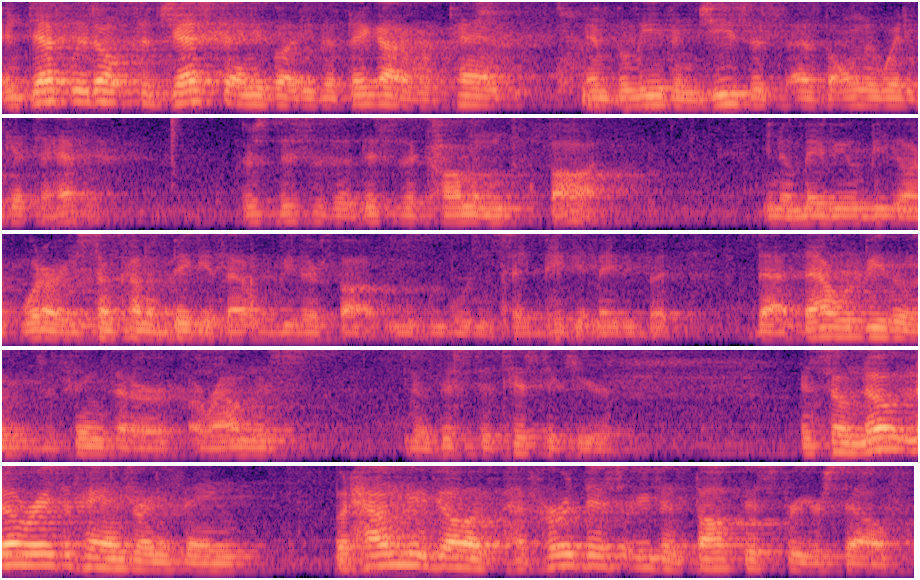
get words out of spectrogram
And definitely don't suggest to anybody that they got to repent and believe in Jesus as the only way to get to heaven. There's, this, is a, this is a common thought. You know, maybe it would be like, what are you, some kind of bigot? That would be their thought. We, we wouldn't say bigot maybe, but that, that would be the, the things that are around this, you know, this statistic here. And so no, no raise of hands or anything, but how many of y'all have, have heard this or even thought this for yourself?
